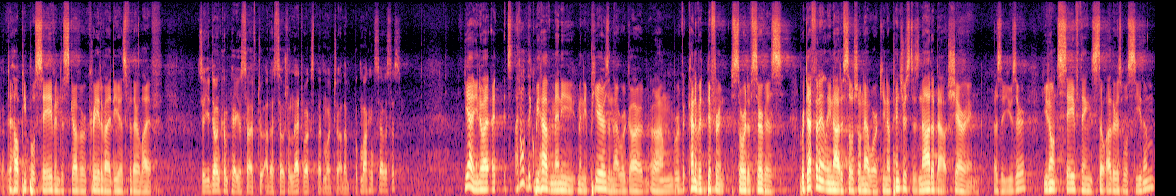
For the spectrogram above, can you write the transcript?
okay. to help people save and discover creative ideas for their life. So you don't compare yourself to other social networks, but more to other bookmarking services? Yeah, you know, I, I, don't think we have many, many peers in that regard. Um, we're kind of a different sort of service. We're definitely not a social network. You know, Pinterest is not about sharing as a user. You don't save things so others will see them.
